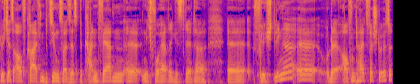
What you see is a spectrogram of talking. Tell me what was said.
durch das Aufgreifen beziehungsweise das Bekanntwerden äh, nicht vorher registrierter äh, Flüchtlinge äh, oder Aufenthaltsverstöße.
